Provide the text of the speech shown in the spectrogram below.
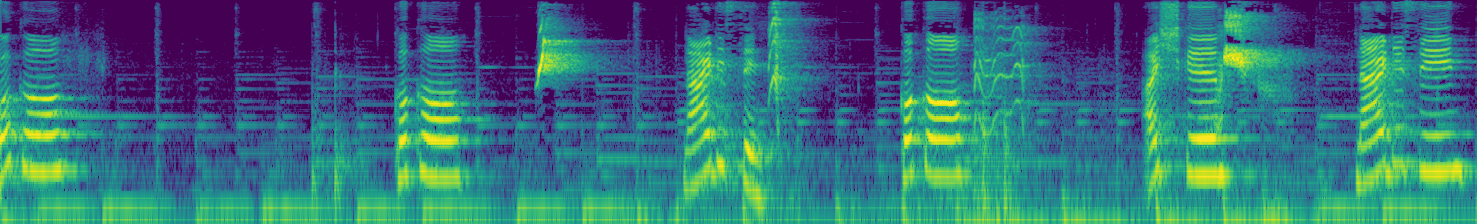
Koko. Koko. Neredesin? Koko. Aşkım. Neredesin?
